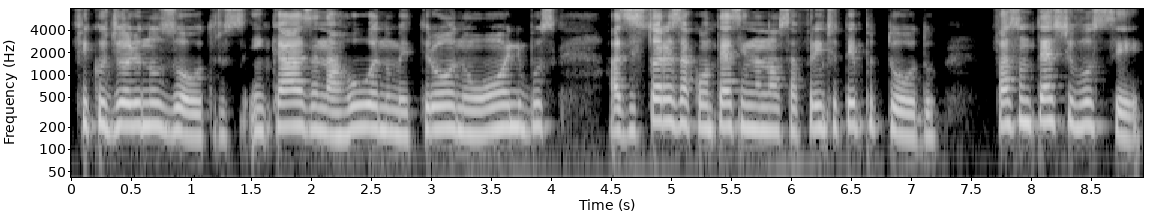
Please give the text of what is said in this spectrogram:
Fico de olho nos outros, em casa, na rua, no metrô, no ônibus as histórias acontecem na nossa frente o tempo todo. Faça um teste você.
